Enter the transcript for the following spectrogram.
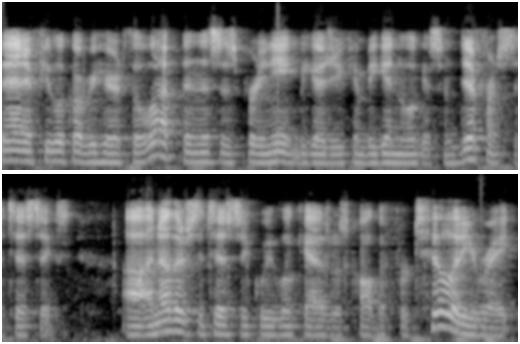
Then if you look over here to the left, then this is pretty neat because you can begin to look at some different statistics. Uh, another statistic we look at is what's called the fertility rate,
